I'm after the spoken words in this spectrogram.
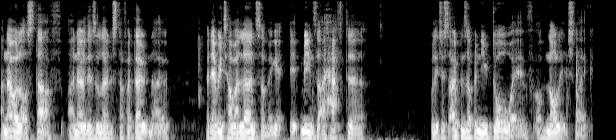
I know a lot of stuff. I know there's a load of stuff I don't know. But every time I learn something, it, it means that I have to, well, it just opens up a new doorway of, of knowledge. Like,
